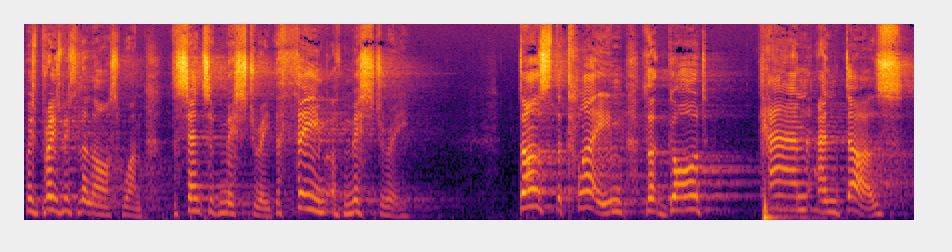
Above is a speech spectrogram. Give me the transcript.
Which brings me to the last one the sense of mystery, the theme of mystery. Does the claim that God can and does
